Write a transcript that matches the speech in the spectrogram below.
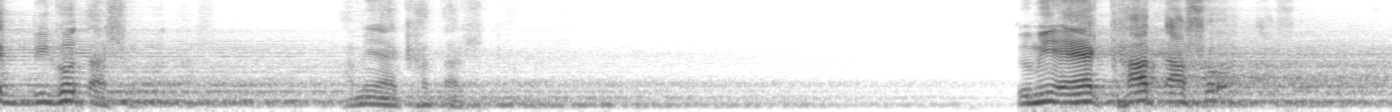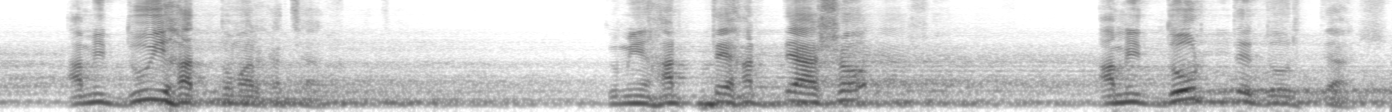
এক বিঘত আসো, আমি এক হাত আসো। তুমি এক হাত আসো, আমি দুই হাত তোমার কাছে আসো তুমি হাঁটতে হাঁটতে আসো, আমি দৌড়তে দৌড়তে আসো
